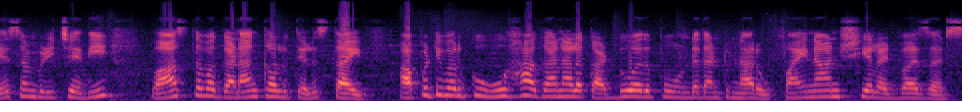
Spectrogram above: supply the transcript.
దేశం విడిచేది వాస్తవ గణాంకాలు తెలుస్తాయి. అప్పటి వరకు ఊహాగానాలకు అడ్డు అదుపు ఉండదంటున్నారు ఫైనాన్షియల్ అడ్వైజర్స్.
